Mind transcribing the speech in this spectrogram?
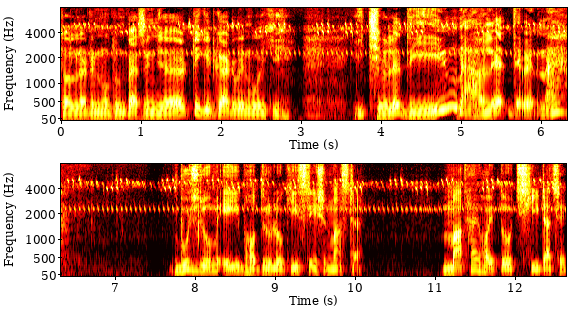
তল্লাটের নতুন প্যাসেঞ্জার টিকিট কাটবেন বই কি? ইচ্ছে হলে দিন না হলে দেবেন না। বুঝলুম এই ভদ্রলোকই স্টেশন মাস্টার। মাথায় হয়তো ছিট আছে।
